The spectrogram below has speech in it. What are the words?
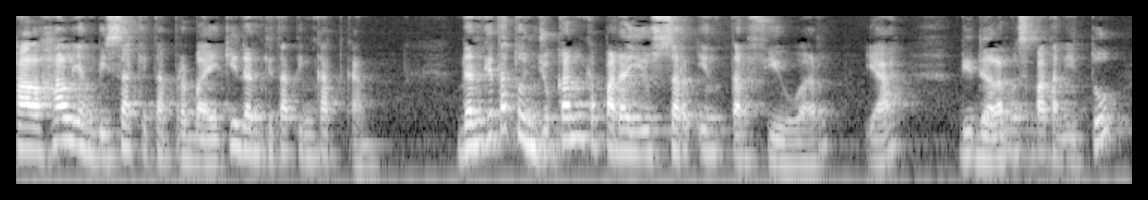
hal-hal yang bisa kita perbaiki dan kita tingkatkan. Dan kita tunjukkan kepada user interviewer ya di dalam kesempatan itu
